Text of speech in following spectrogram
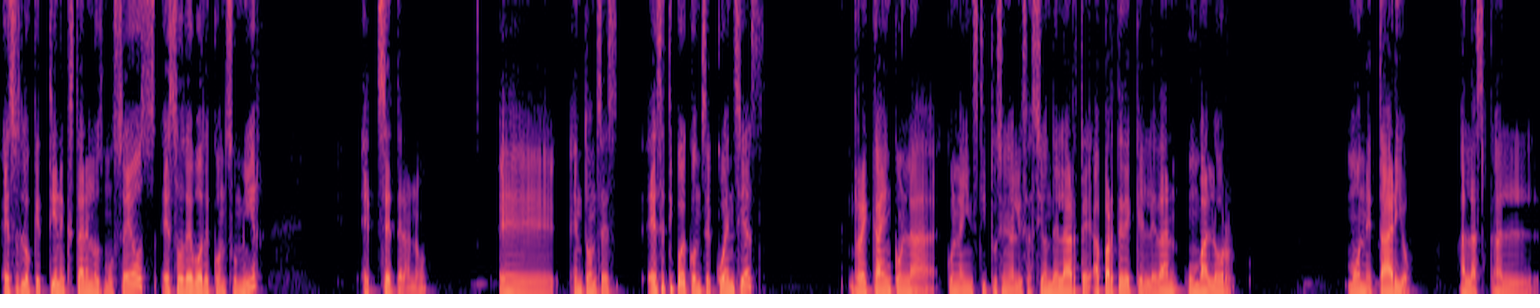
eso es lo que tiene que estar en los museos, eso debo de consumir, etcétera, ¿no? Eh, entonces, ese tipo de consecuencias recaen con la, con la institucionalización del arte, aparte de que le dan un valor monetario a las, al,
